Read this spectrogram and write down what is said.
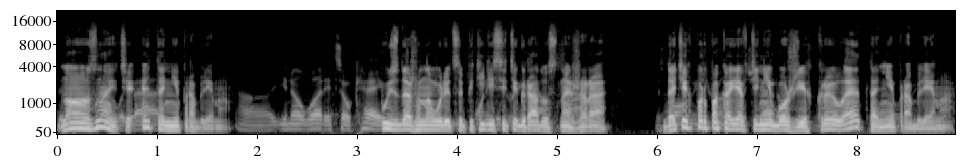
Но, знаете, это не проблема. Uh, Пусть даже на улице 50-градусная жара, до тех пор, пока я в тени Божьих крыл, это не проблема.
